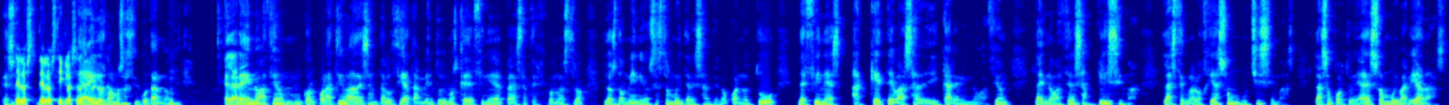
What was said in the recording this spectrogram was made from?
De los, de los ciclos. Y ahí los vamos ejecutando. El área de innovación corporativa de Santa Lucía también tuvimos que definir el plan estratégico nuestro los dominios. Esto es muy interesante, ¿no? Cuando tú defines a qué te vas a dedicar en innovación, la innovación es amplísima. Las tecnologías son muchísimas. Las oportunidades son muy variadas.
